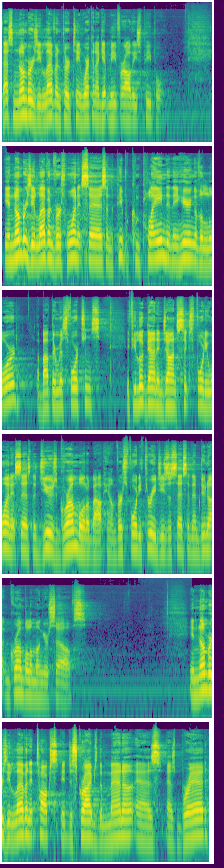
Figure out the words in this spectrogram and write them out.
That's Numbers 11, 13. Where can I get meat for all these people? In Numbers 11, verse 1, it says, And the people complained in the hearing of the Lord about their misfortunes. If you look down in John 6 41, it says, The Jews grumbled about him. Verse 43, Jesus says to them, Do not grumble among yourselves. In Numbers 11, it talks, it describes the manna as, as bread,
